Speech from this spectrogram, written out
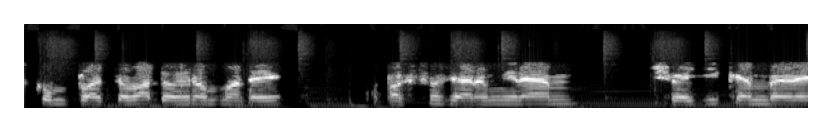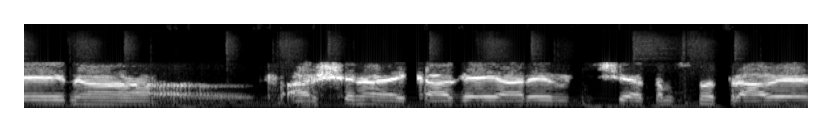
skompletovat dohromady. A pak jsme s Jaromírem Švedíkem byli na, v Arše na EKG Jary Rudiči a tam jsme právě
